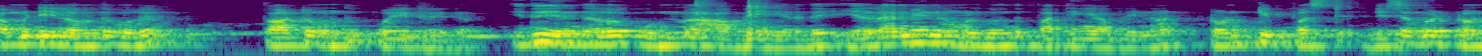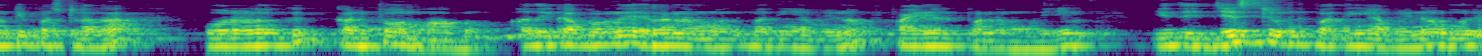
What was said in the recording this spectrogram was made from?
கமிட்டியில் வந்து ஒரு தாட்டும் வந்து போயிட்டுருக்கு. இது எந்த அளவுக்கு உண்மை அப்படிங்கிறது எல்லாமே நம்மளுக்கு வந்து பார்த்தீங்க அப்படின்னா டுவெண்ட்டி ஃபஸ்ட் டிசம்பர் டுவெண்ட்டி ஃபஸ்ட்டில் தான் ஓரளவுக்கு கன்ஃபார்ம் ஆகும். அதுக்கப்புறம் தான் எல்லாம் நம்ம வந்து பார்த்தீங்க அப்படின்னா ஃபைனல் பண்ண முடியும். இது ஜஸ்ட் வந்து பார்த்தீங்க அப்படின்னா ஒரு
